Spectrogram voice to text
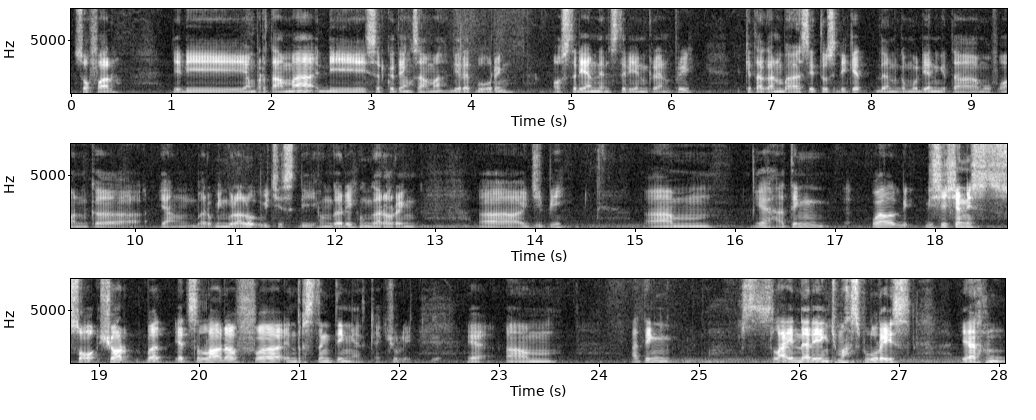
so far. Jadi yang pertama di sirkuit yang sama di Red Bull Ring, Austrian dan Styrian Grand Prix. Kita akan bahas itu sedikit dan kemudian kita move on ke yang baru minggu lalu which is di Hungary, Hungaroring uh, GP. Um, yeah, I think well the decision is so short, but it's a lot of uh, interesting thing ac- actually. Yeah. um, I think selain dari yang cuma 10 race, yang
